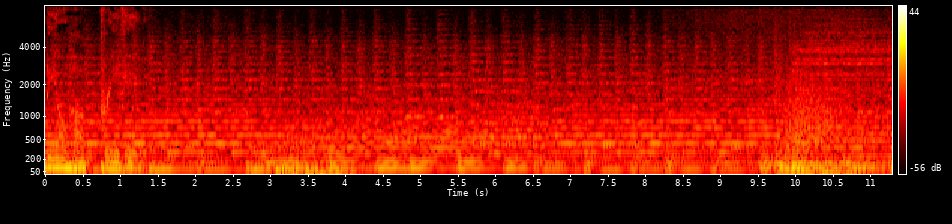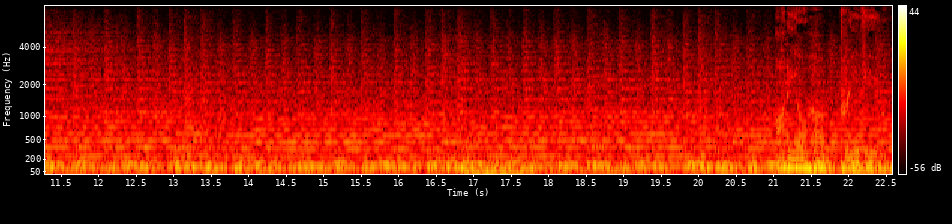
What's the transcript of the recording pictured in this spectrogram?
Audio Hub Preview. Audio Hub Preview.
